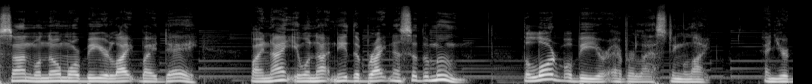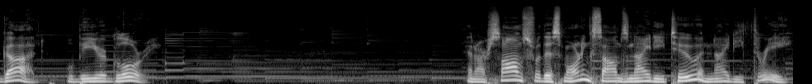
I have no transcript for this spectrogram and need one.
sun will no more be your light by day. By night you will not need the brightness of the moon. The Lord will be your everlasting light, and your God will be your glory. And our Psalms for this morning, Psalms 92 and 93,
